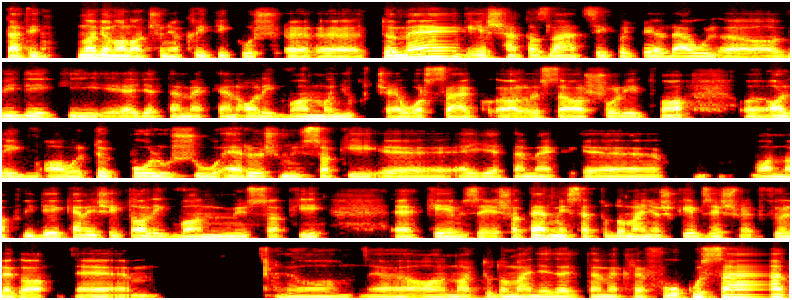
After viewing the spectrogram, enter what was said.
tehát itt nagyon alacsony a kritikus tömeg, és hát az látszik, hogy például a vidéki egyetemeken alig van mondjuk Csehországgal összehasonlítva, alig, ahol több pólusú, erős műszaki egyetemek vannak vidéken, és itt alig van műszaki képzés. A természettudományos képzés, meg főleg a a, a nagy tudományegyetemekre fókuszál,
